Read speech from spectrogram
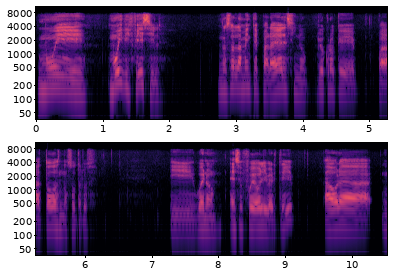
muy, muy difícil, no solamente para él, sino yo creo que para todos nosotros. Y bueno, eso fue Oliver Tree. Ahora, en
